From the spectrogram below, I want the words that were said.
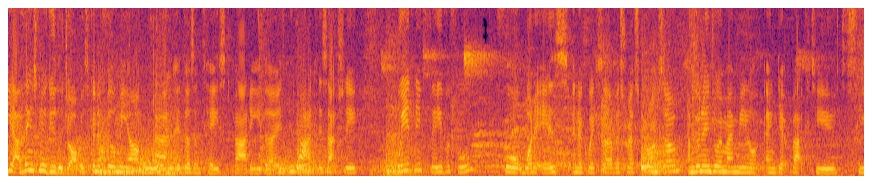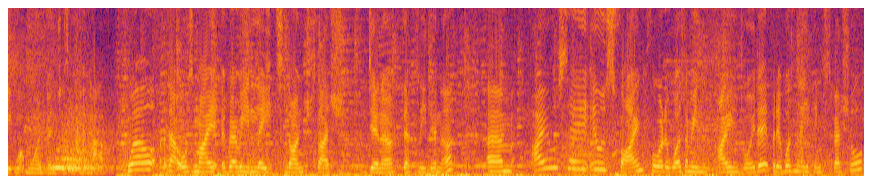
Yeah, I think it's going to do the job. It's going to fill me up and it doesn't taste bad either. In fact, it's actually weirdly flavorful for what it is in a quick service restaurant. So I'm to enjoy my meal and get back to you to see what more adventures we can have. Well, that was my very late lunch slash dinner, definitely dinner. Um, I would say it was fine for what it was. I mean, I enjoyed it, but it wasn't anything special.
